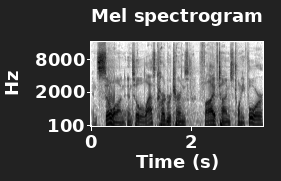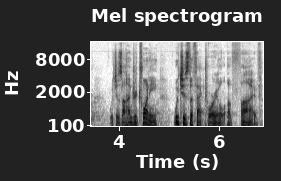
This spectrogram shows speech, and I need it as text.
and so on, until the last card returns 5 times 24, which is 120, which is the factorial of 5.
